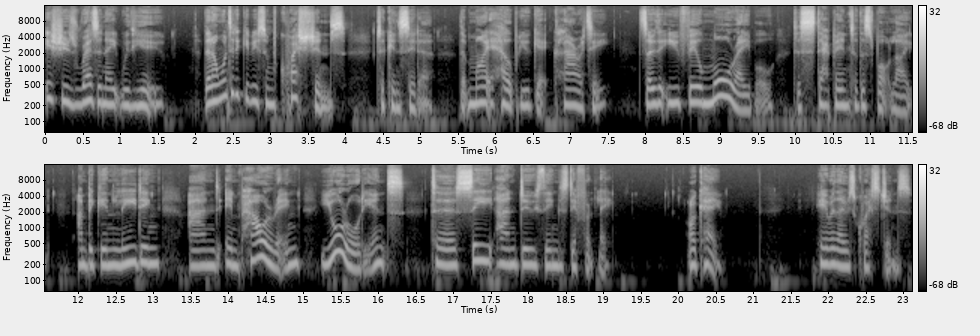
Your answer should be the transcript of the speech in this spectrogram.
issues resonate with you, then I wanted to give you some questions to consider that might help you get clarity so that you feel more able to step into the spotlight and begin leading and empowering your audience to see and do things differently. Okay, here are those questions.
